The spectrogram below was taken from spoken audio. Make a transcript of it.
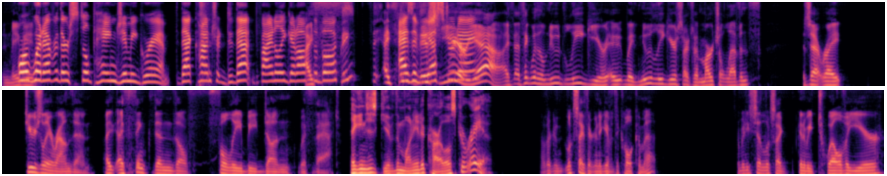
And maybe or whatever they're still paying Jimmy Graham. Did that contract did that finally get off I the books? Think, th- I think As of this yesterday? year, yeah. I, th- I think when the new league year, uh, wait, new league year starts on March 11th. Is that right? It's usually around then. I, I think then they'll fully be done with that. They can just give the money to Carlos Correa. Now they're gonna, looks like they're going to give it to Cole Kmet. Somebody said it looks like going to be 12 a year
